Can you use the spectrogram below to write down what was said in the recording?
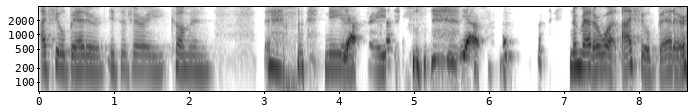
I feel better is a very common New Year's yes. yes no matter what, I feel better.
